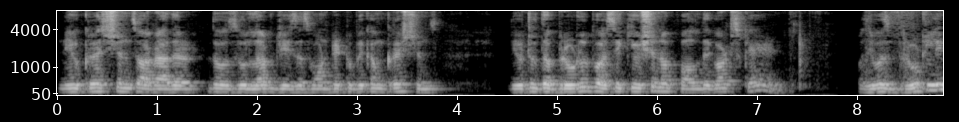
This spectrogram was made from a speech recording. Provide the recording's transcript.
new Christians, or rather those who loved Jesus wanted to become Christians, due to the brutal persecution of Paul, they got scared. He was brutally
